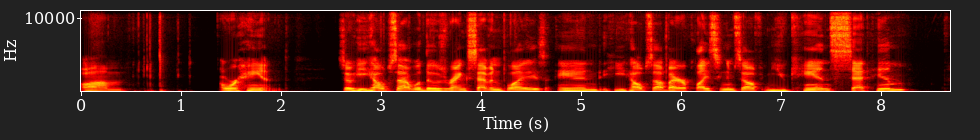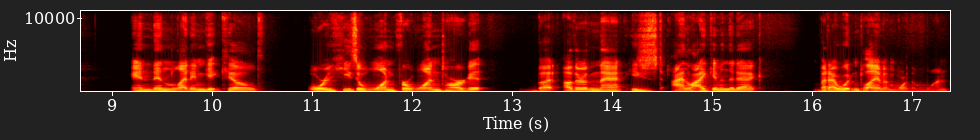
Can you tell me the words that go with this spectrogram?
um, or hand. So he helps out with those rank seven plays, and he helps out by replacing himself. You can set him and then let him get killed, or he's a one for one target but other than that, he's just I like him in the deck, but I wouldn't play him at more than one.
